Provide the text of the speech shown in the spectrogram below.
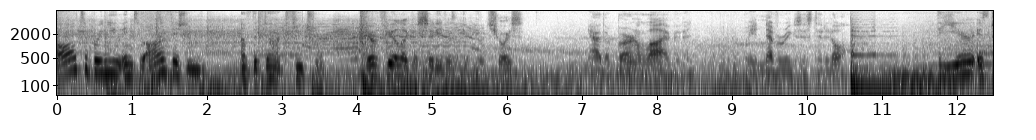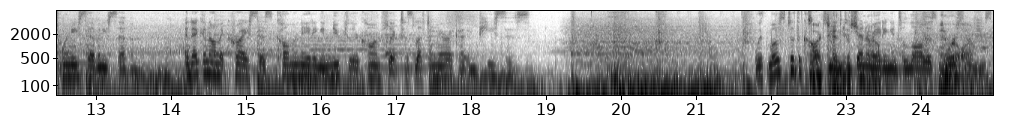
all to bring you into our vision of the dark future. You ever feel like a city doesn't give you a choice? You either burn alive in it, or you never existed at all. The year is 2077. An economic crisis culminating in nuclear conflict has left America in pieces. With most of the It's continent years from now, degenerating into lawless in war zones,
